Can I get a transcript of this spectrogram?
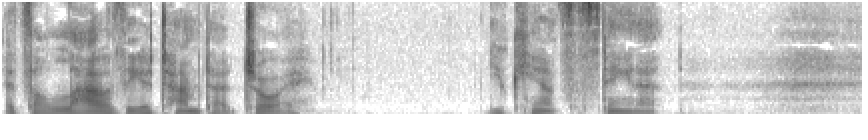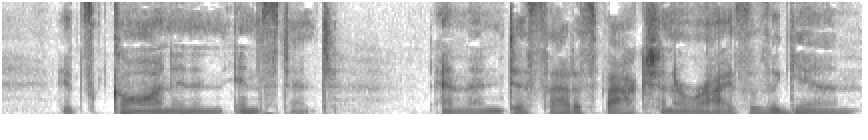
It's a lousy attempt at joy. You can't sustain it. It's gone in an instant. And then dissatisfaction arises again,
